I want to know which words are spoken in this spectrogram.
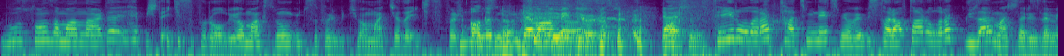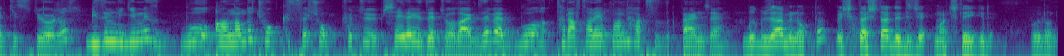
bu son zamanlarda hep işte 2-0 oluyor. Maksimum 3-0 bitiyor maç ya da 2-0 Maksimum alıp 3-0 devam ya. ediyoruz. Yani seyir olarak tatmin etmiyor ve biz taraftar olarak güzel maçlar izlemek istiyoruz. Bizim ligimiz bu anlamda çok kısır, çok kötü şeyler izletiyorlar bize ve bu taraftara yapılan bir haksızlık bence. Bu güzel bir nokta. Beşiktaşlar ne diyecek maçla ilgili? Buyurun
